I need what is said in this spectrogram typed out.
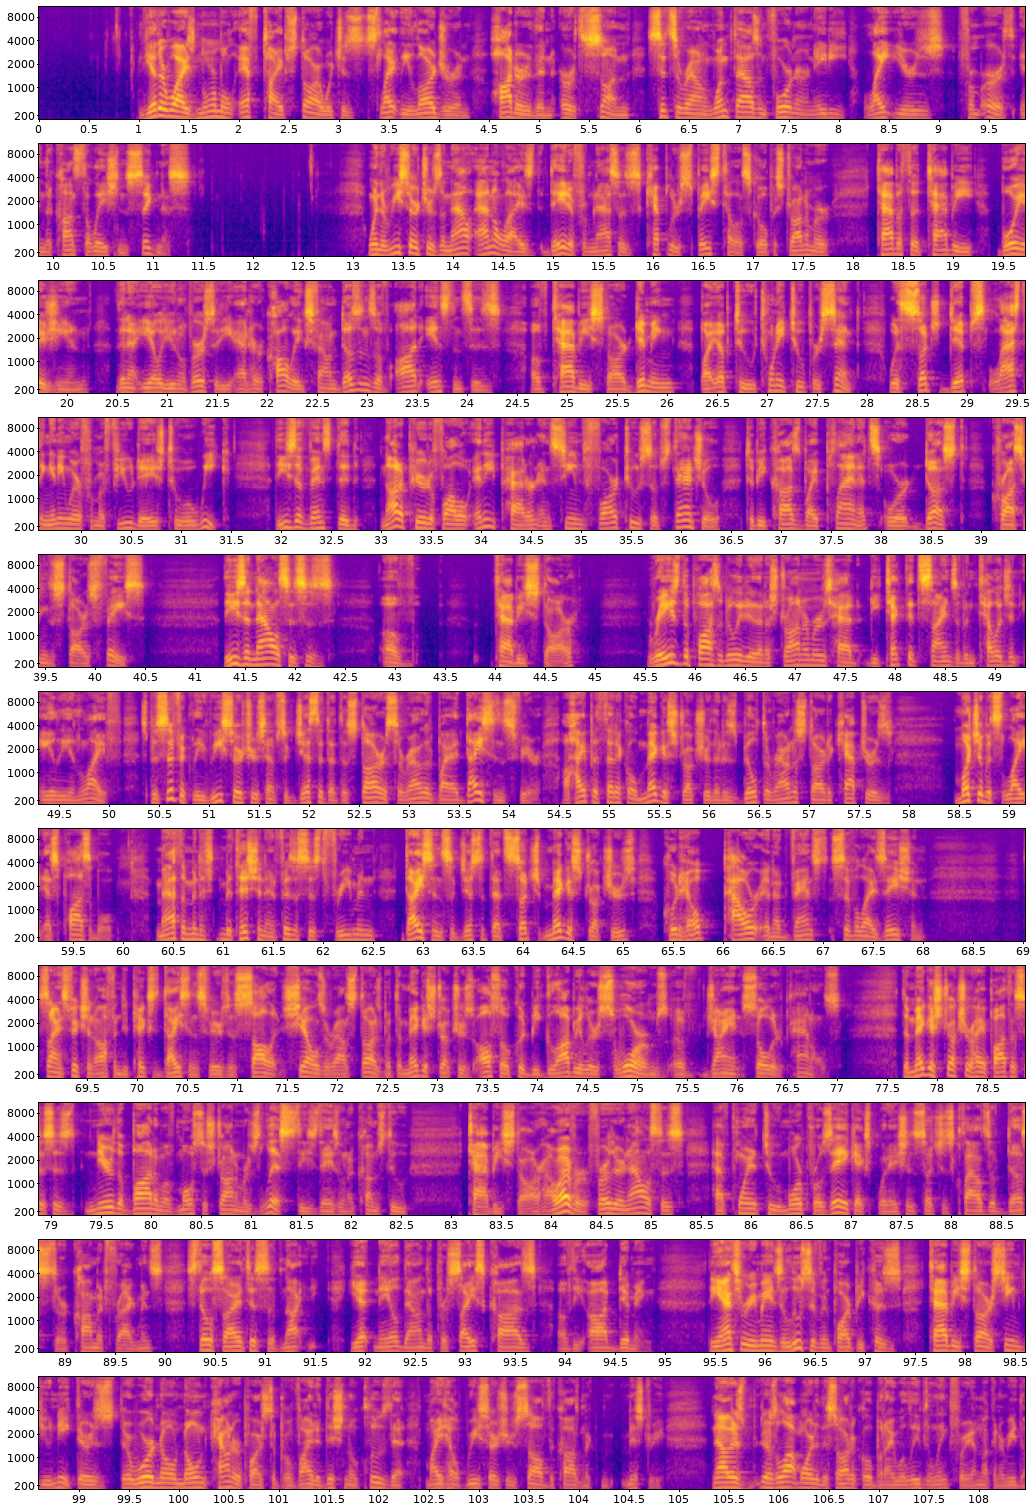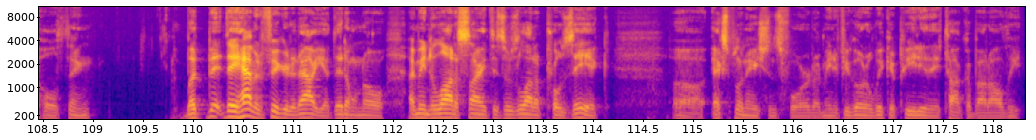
the otherwise normal F-type star, which is slightly larger and hotter than Earth's sun, sits around 1,480 light years from Earth in the constellation Cygnus. When the researchers anal- analyzed data from NASA's Kepler Space Telescope, astronomer Tabitha Tabby Boyajian, then at Yale University, and her colleagues found dozens of odd instances of Tabby star dimming by up to 22%, with such dips lasting anywhere from a few days to a week. These events did not appear to follow any pattern and seemed far too substantial to be caused by planets or dust crossing the star's face. These analyses of Tabby's star raised the possibility that astronomers had detected signs of intelligent alien life. Specifically, researchers have suggested that the star is surrounded by a Dyson sphere, a hypothetical megastructure that is built around a star to capture as much of its light as possible. Mathematician and physicist Freeman Dyson suggested that such megastructures could help power an advanced civilization. Science fiction often depicts Dyson spheres as solid shells around stars, but the megastructures also could be globular swarms of giant solar panels. The megastructure hypothesis is near the bottom of most astronomers' lists these days when it comes to Tabby star. However, further analysis have pointed to more prosaic explanations such as clouds of dust or comet fragments. Still, scientists have not yet nailed down the precise cause of the odd dimming. The answer remains elusive in part because Tabby's star seemed unique. There is there were no known counterparts to provide additional clues that might help researchers solve the cosmic mystery. Now there's there's a lot more to this article, but I will leave the link for you. I'm not going to read the whole thing. But they haven't figured it out yet. They don't know. I mean, a lot of scientists, there's a lot of prosaic uh, explanations for it. I mean, if you go to Wikipedia, they talk about all the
